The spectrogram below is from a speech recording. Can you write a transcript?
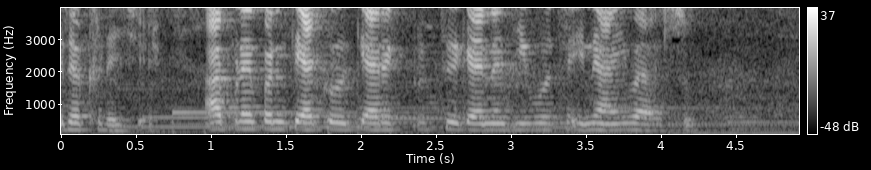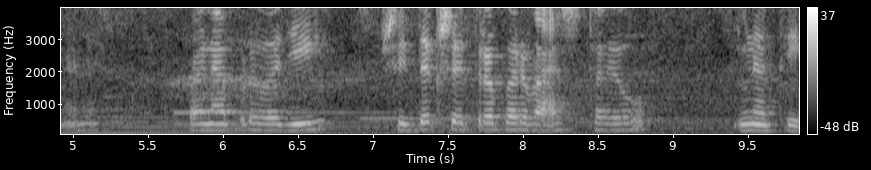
રખડે છે. આપણે પણ ત્યાં કોઈ ક્યારેક પૃથ્વી કાંઈના જીવો થઈને આવ્યા હશું. પણ આપણો હજી સિદ્ધ ક્ષેત્ર પર વાસ થયો નથી.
